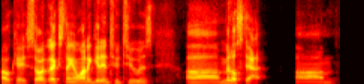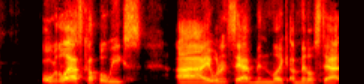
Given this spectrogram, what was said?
Okay, so next thing I want to get into too is uh, Mittelstadt. Um, over the last couple weeks, I wouldn't say I've been like a Mittelstadt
